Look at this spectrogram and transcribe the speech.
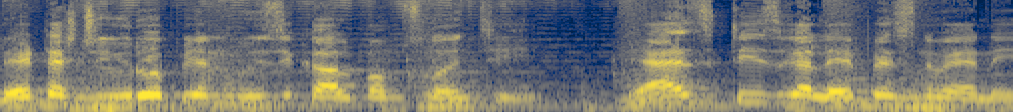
లేటెస్ట్ యూరోపియన్ మ్యూజిక్ ఆల్బమ్స్ లోంచి యాజ్ ఇట్ ఈజ్గా లేపేసినవే అని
